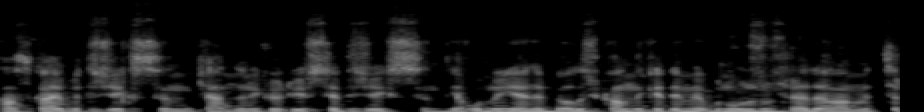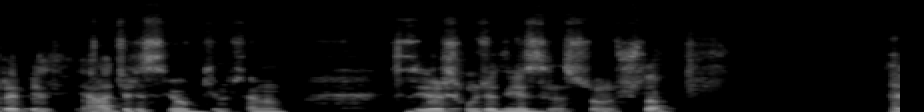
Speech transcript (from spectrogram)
kas kaybedeceksin, kendini kötü hissedeceksin. Ya onun yerine bir alışkanlık edin ve bunu uzun süre devam ettirebil. Ya acelesi yok kimsenin. Siz yarışmacı değilsiniz sonuçta. Ee,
